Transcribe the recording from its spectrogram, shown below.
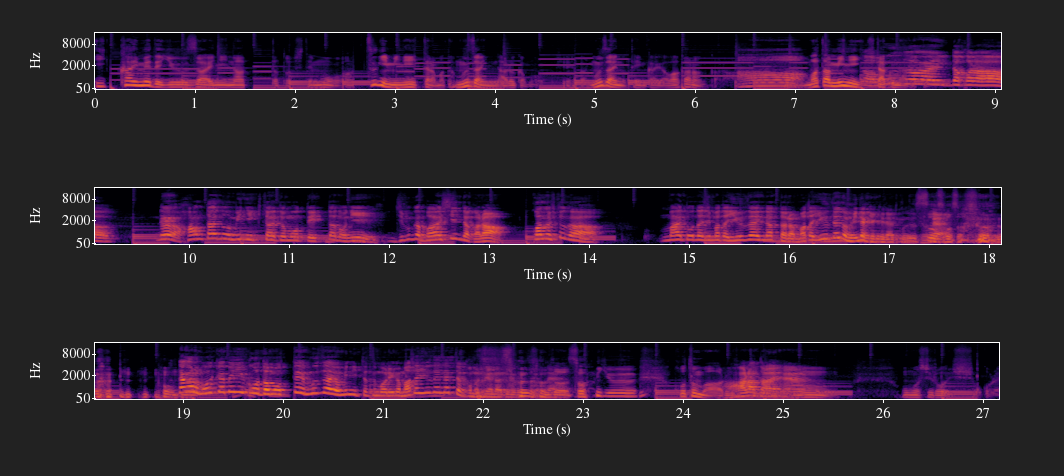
1回目で有罪になったとしても次見に行ったらまた無罪になるかもしれないから無罪の展開が分からんからあまた見にあ行きたくなる。だからね反対のを見に行きたいと思って行ったのに自分が陪審だから他の人が前と同じまた有罪になったらまた有罪のを見なきゃいけないってことですよね。そうそうそうそう。だからもう一回見に行こうと思って無罪を見に行ったつもりがまた有罪になっちゃうかもしれないってそうことですよね。そうそうそういうこともある。あら大変。うん、面白いっしょこれ。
